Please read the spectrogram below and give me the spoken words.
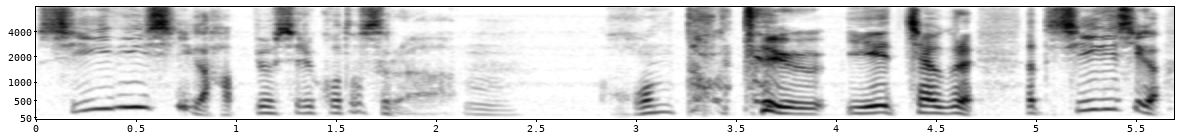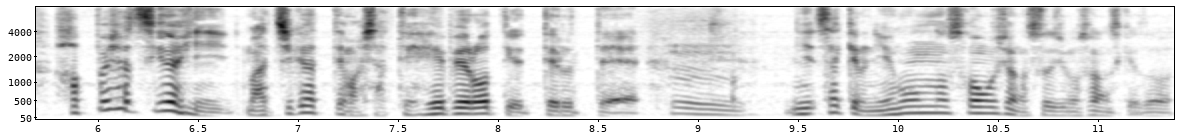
CDC が発表してることすら、本当っていう言えちゃうぐらい。だって CDC が発表した次の日に間違ってました。テヘペロって言ってるって、さっきの日本の総務省の数字もそうなんですけど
